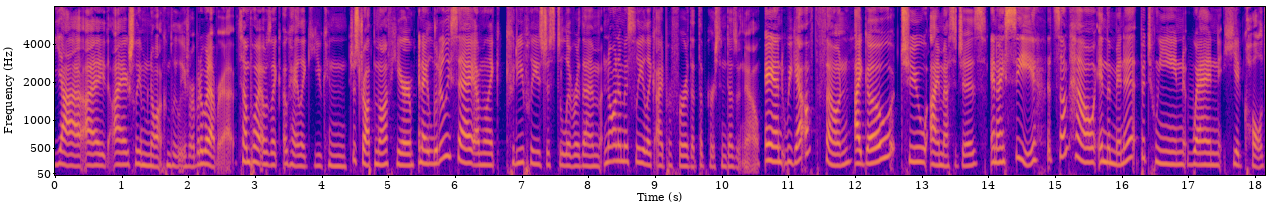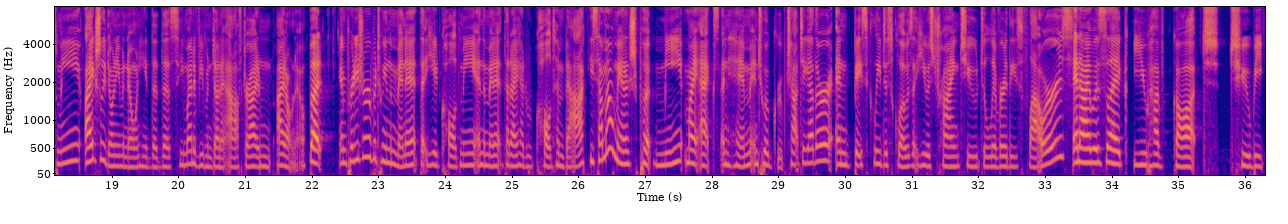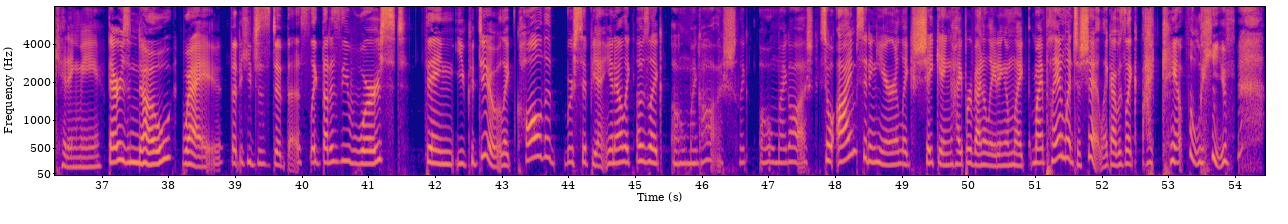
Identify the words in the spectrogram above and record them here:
yeah, I, I actually am not completely sure, but whatever. At some point, I was like, okay, like you can just drop them off here. And I literally say, I'm like, could you please just deliver them anonymously? Like, I'd prefer that the person doesn't know. And we get off the phone. I go to iMessages and I see that somehow in the minute between when he had called me, I actually don't even know when he did this. He might have even done it after. I I don't know. But I'm pretty sure between the minute that he had called me and the minute that I had called him back, he somehow managed to put me, my ex, and him into a group chat together and basically disclose that he was trying to deliver these flowers. And I was like, You have got to be kidding me. There is no way that he just did this. Like, that is the worst thing you could do. Like call the recipient, you know? Like I was like, "Oh my gosh." Like, "Oh my gosh." So I'm sitting here like shaking, hyperventilating. I'm like, my plan went to shit. Like I was like, I can't believe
